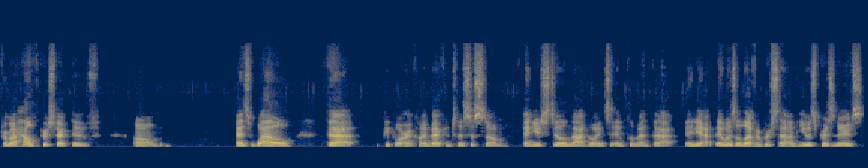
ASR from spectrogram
from a health perspective um, as well, that people aren't coming back into the system and you're still not going to implement that. And yeah, it was 11% of US prisoners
